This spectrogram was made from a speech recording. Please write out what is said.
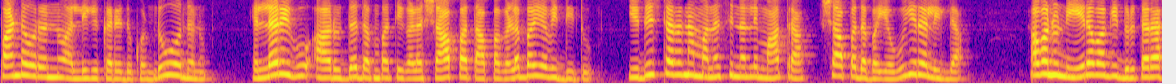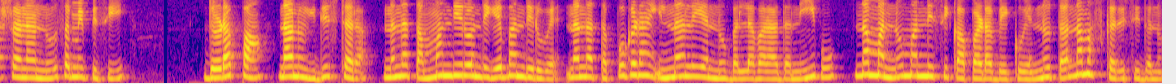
ಪಾಂಡವರನ್ನು ಅಲ್ಲಿಗೆ ಕರೆದುಕೊಂಡು ಹೋದನು. ಎಲ್ಲರಿಗೂ ಆ ವೃದ್ಧ ದಂಪತಿಗಳ ಶಾಪ ತಾಪಗಳ ಭಯವಿದ್ದಿತು. ಯುಧಿಷ್ಠರನ ಮನಸ್ಸಿನಲ್ಲಿ ಮಾತ್ರ ಶಾಪದ ಭಯವೂ ಇರಲಿಲ್ಲ. ಅವನು ನೇರವಾಗಿ ಧೃತರಾಷ್ಟ್ರನನ್ನು ಸಮೀಪಿಸಿ ದೊಡಪ್ಪ, ನಾನು ಯುಧಿಷ್ಠರ. ನನ್ನ ತಮ್ಮಂದಿರೊಂದಿಗೆ ಬಂದಿರುವೆ. ನನ್ನ ತಪ್ಪುಗಳ ಹಿನ್ನೆಲೆಯನ್ನು ಬಲ್ಲವರಾದ ನೀವು ನಮ್ಮನ್ನು ಮನ್ನಿಸಿ ಕಾಪಾಡಬೇಕು ಎನ್ನುತ್ತಾ ನಮಸ್ಕರಿಸಿದನು.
